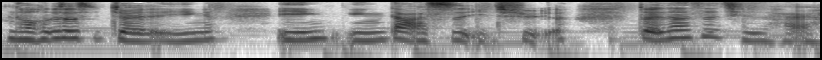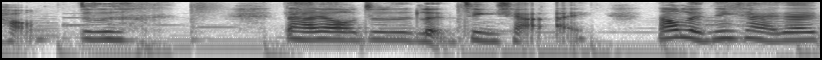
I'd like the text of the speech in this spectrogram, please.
然后就是觉得已经已经已经大势已去了，对，但是其实还好，就是 大家要就是冷静下来，然后冷静下来再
